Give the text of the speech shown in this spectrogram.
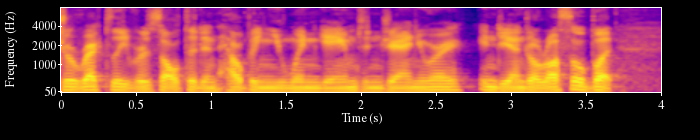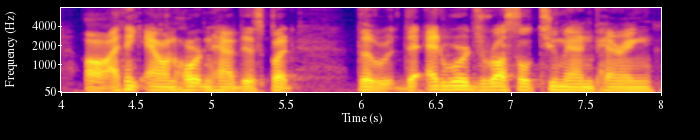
directly resulted in helping you win games in January in D'Angelo Russell. But uh, I think Alan Horton had this. But the the Edwards Russell two man pairing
